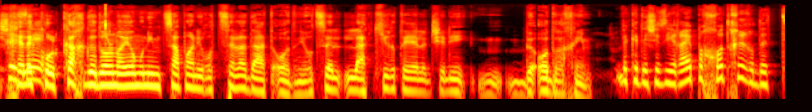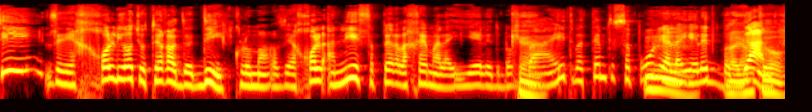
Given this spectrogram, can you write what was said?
שזה... חלק כל כך גדול מהיום הוא נמצא פה, אני רוצה לדעת עוד, אני רוצה להכיר את הילד שלי בעוד דרכים. וכדי שזה ייראה פחות חרדתי, זה יכול להיות יותר הדדי. כלומר, זה יכול, אני אספר לכם על הילד כן. בבית, כן. ואתם תספרו לי על mm, הילד בגן. טוב.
